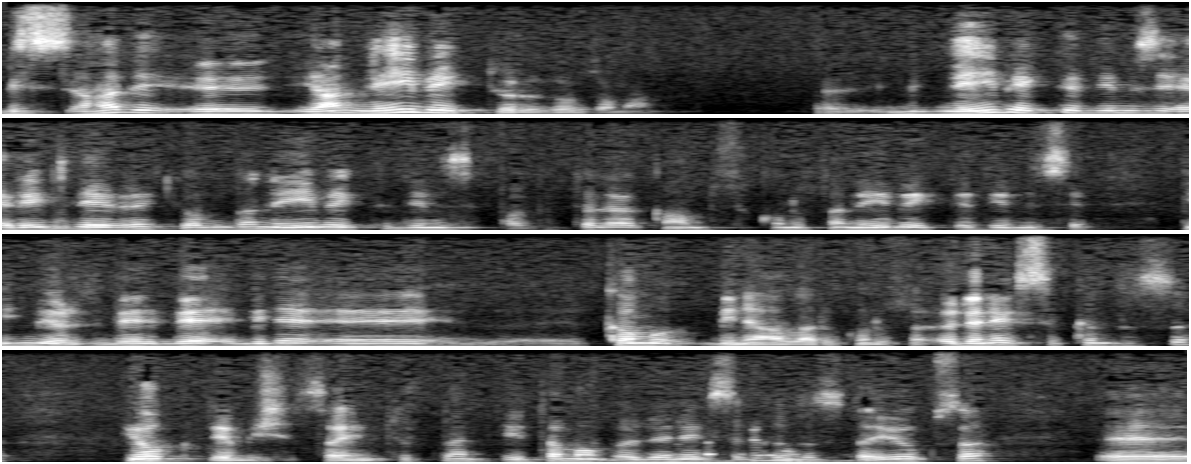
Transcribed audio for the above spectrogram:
biz hadi e, yani neyi bekliyoruz o zaman? E, Neyi beklediğimizi, Ereğli Devrek yolunda neyi beklediğimizi, fakülteler kampüsü konusunda neyi beklediğimizi bilmiyoruz. Ve, ve bir de e, kamu binaları konusunda ödenek sıkıntısı yok demiş Sayın Türkmen. E tamam ödenek sıkıntısı da yoksa e,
